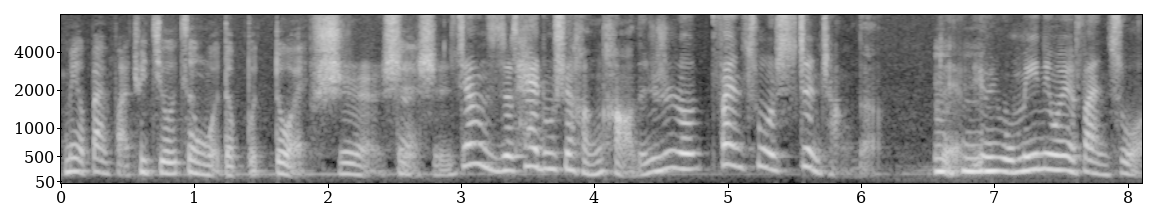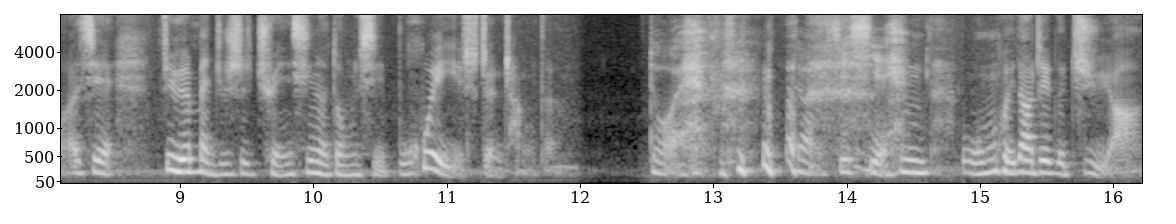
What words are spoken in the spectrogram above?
没有办法去纠正我的不对。是是是，这样子的态度是很好的，就是说犯错是正常的，对，因为我们一定会犯错，而且这原本就是全新的东西，不会也是正常的。对 对，谢谢。嗯，我们回到这个剧啊。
